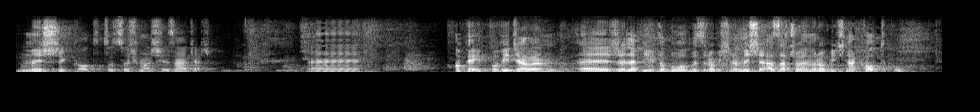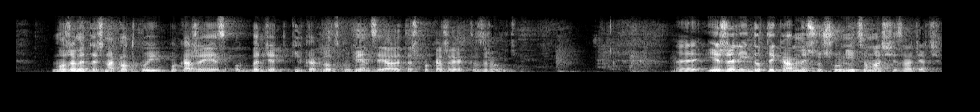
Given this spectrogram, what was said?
myszy kod, to coś ma się zadziać. Ok, powiedziałem, e, że lepiej to byłoby zrobić na myszy, a zacząłem robić na kotku. Możemy też na kotku i pokażę, jest, będzie kilka klocków więcej, ale też pokażę jak to zrobić. E, Jeżeli dotyka myszu szuni, co ma się zadziać?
